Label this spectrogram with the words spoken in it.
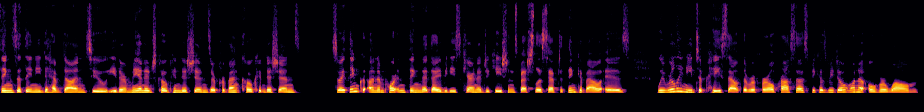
things that they need to have done to either manage co conditions or prevent co conditions. So I think an important thing that diabetes care and education specialists have to think about is we really need to pace out the referral process because we don't want to overwhelm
